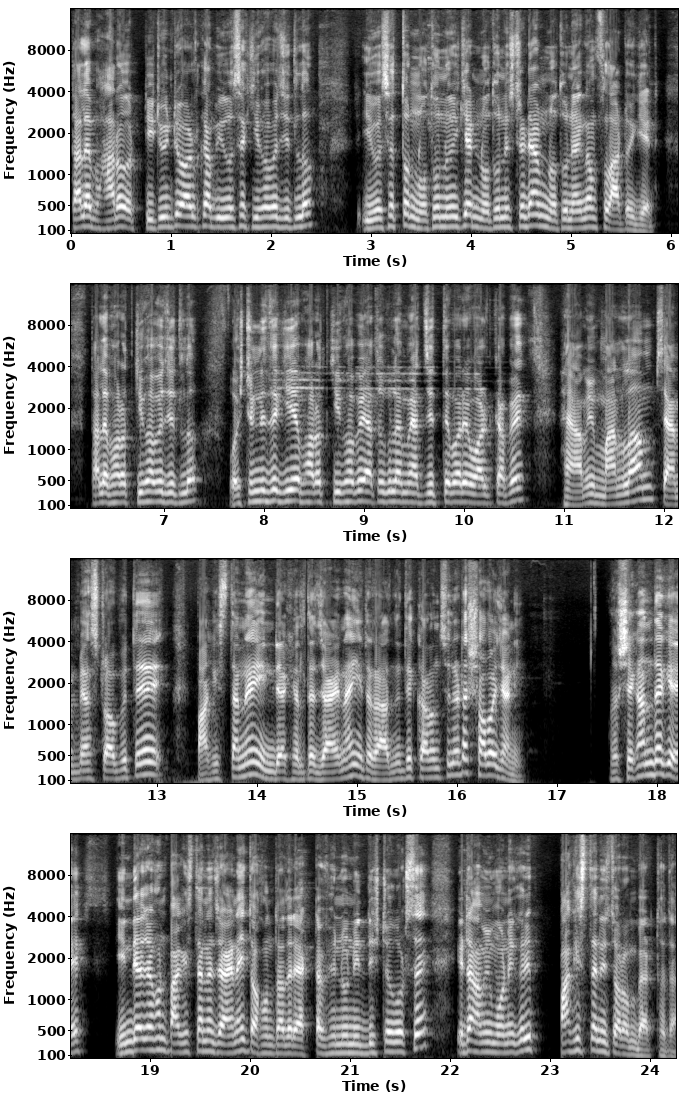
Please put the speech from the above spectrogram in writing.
তাহলে Bharat T twenty world cup USA কীভাবে জিতলো? ইউএসএ তো নতুন উইকেট নতুন স্টেডিয়াম নতুন একদম ফ্ল্যাট উইকেট তাহলে ভারত কীভাবে জিতলো? ওয়েস্ট ইন্ডিজে গিয়ে ভারত কীভাবে এতগুলো ম্যাচ জিততে পারে ওয়ার্ল্ড কাপে হ্যাঁ আমি মানলাম চ্যাম্পিয়ন্স ট্রফিতে পাকিস্তানে ইন্ডিয়া খেলতে যায় নাই, এটা রাজনৈতিক কারণ ছিল, এটা সবাই জানি। তো সেখান থেকে ইন্ডিয়া যখন পাকিস্তানে যায় নাই, তখন তাদের একটা ভেন্যু নির্দিষ্ট করছে, এটা আমি মনে করি পাকিস্তানি চরম ব্যর্থতা।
